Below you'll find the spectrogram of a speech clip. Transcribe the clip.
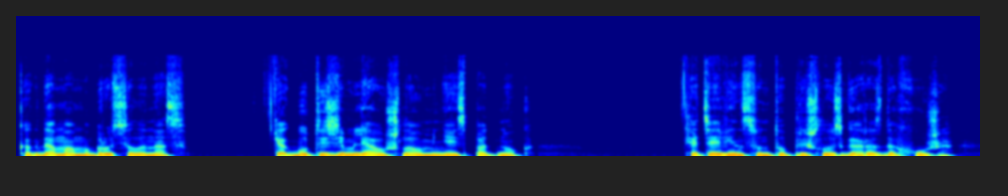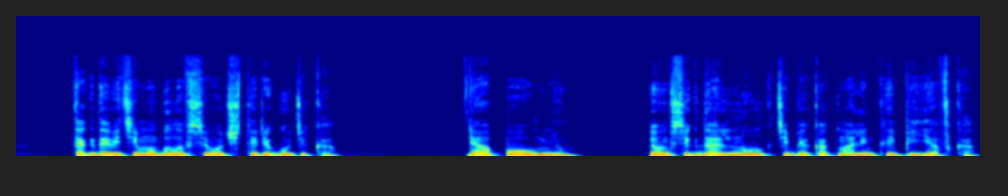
«Когда мама бросила нас, как будто земля ушла у меня из-под ног. Хотя Винсенту пришлось гораздо хуже. Тогда ведь ему было всего четыре годика». «Я помню», и он всегда льнул к тебе, как маленькая пиявка.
